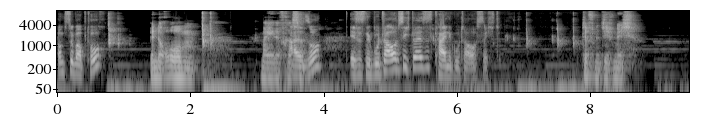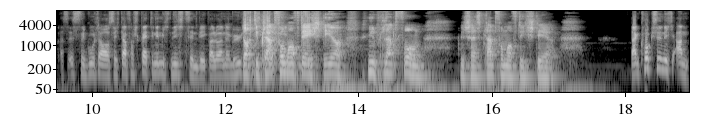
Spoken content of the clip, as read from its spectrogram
Kommst du überhaupt hoch? Bin doch oben. Meine Fresse. Also, ist es eine gute Aussicht oder ist es keine gute Aussicht? Definitiv nicht. Das ist eine gute Aussicht. Da versperrt dir nämlich nichts den Weg, weil du an dem höchsten Doch, die Plattform, auf der ich stehe. Die Plattform. Die scheiß Plattform, auf der ich stehe. Dann guck sie nicht an.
